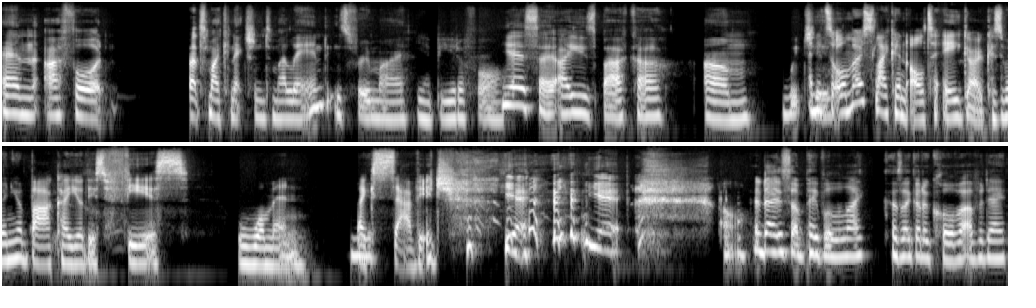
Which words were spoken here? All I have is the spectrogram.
And I thought that's my connection to my land is through my yeah beautiful yeah so i use Barkaa um which and is, it's almost like an alter ego because when you're Barkaa you're this fierce woman like yeah. savage yeah yeah oh. i know some people are like because i got a call the other day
